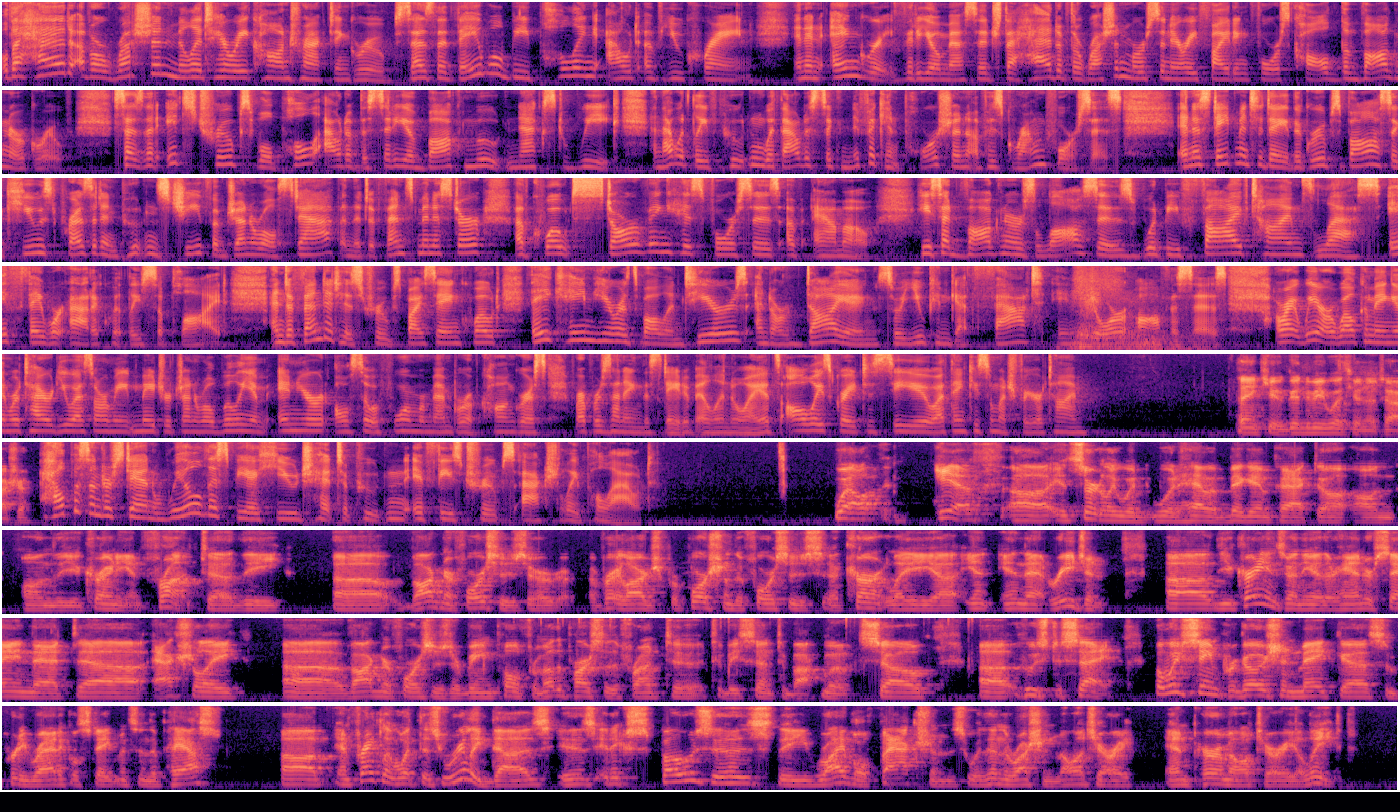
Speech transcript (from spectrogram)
Well, the head of a Russian military contracting group says that they will be pulling out of Ukraine. In an angry video message, the head of the Russian mercenary fighting force called the Wagner Group says that its troops will pull out of the city of Bakhmut next week, and that would leave Putin without a significant portion of his ground forces. In a statement today, the group's boss accused President Putin's chief of general staff and the defense minister of, quote, starving his forces of ammo. He said Wagner's losses would be five times less if they were adequately supplied, and defended his troops by saying, quote, they came here as volunteers and are dying so you can get fat in your offices. All right, we are welcoming in retired U.S. Army Major General William Enyart, also a former member of Congress representing the state of Illinois. It's always great to see you. I thank you so much for your time. Thank you. Good to be with you, Natasha. Help us understand, will this be a huge hit to Putin if these troops actually pull out? Well, if uh, it certainly would would have a big impact on on, the Ukrainian front. Uh, the uh, Wagner forces are a very large proportion of the forces uh, currently uh, in in that region. Uh, the Ukrainians, on the other hand, are saying that actually Wagner forces are being pulled from other parts of the front to to be sent to Bakhmut. So who's to say? But we've seen Prigozhin make some pretty radical statements in the past. Uh, and frankly, what this really does is it exposes the rival factions within the Russian military and paramilitary elite.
